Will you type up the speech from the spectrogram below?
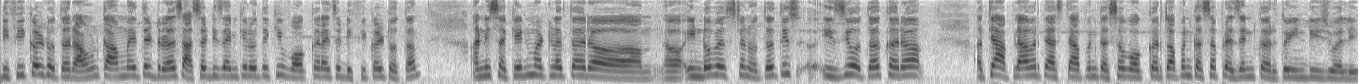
डिफिकल्ट होतं. राऊंड काम म्हणजे ते ड्रेस असं डिझाईन केलं होतं की वॉक करायचं डिफिकल्ट होतं. आणि सेकंड म्हटलं तर इंडो वेस्टर्न होतं. ते इझी होतं. खरं ते आपल्यावरती असते. आपण कसं वॉक करतो आपण कसं प्रेझेंट करतो इंडिव्हिज्युअली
